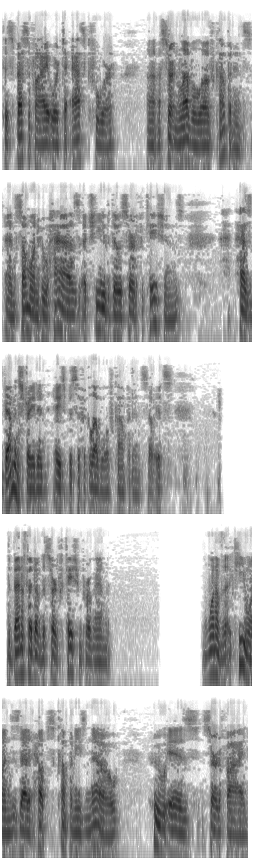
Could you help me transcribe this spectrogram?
to specify or to ask for uh, a certain level of competence. And someone who has achieved those certifications has demonstrated a specific level of competence. So it's the benefit of the certification program. One of the key ones is that it helps companies know who is certified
